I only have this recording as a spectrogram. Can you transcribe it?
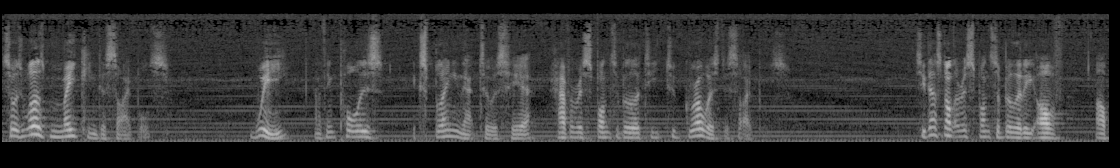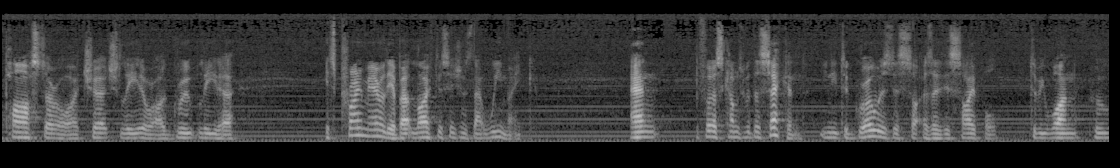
So, as well as making disciples, we, and I think Paul is explaining that to us here, have a responsibility to grow as disciples. See, that's not the responsibility of our pastor or our church leader or our group leader. It's primarily about life decisions that we make. And the first comes with the second. You need to grow as, as a disciple to be one who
